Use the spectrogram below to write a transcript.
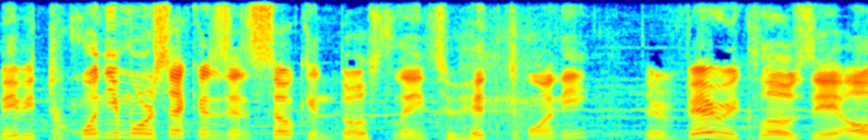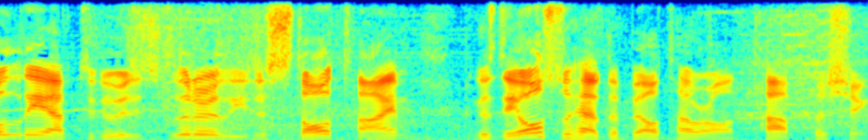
maybe 20 more seconds and Silk in both lanes to hit 20. They're very close. They all they have to do is literally just stall time because they also have the bell tower on top pushing.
